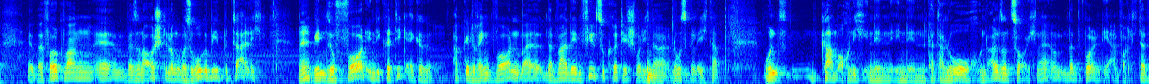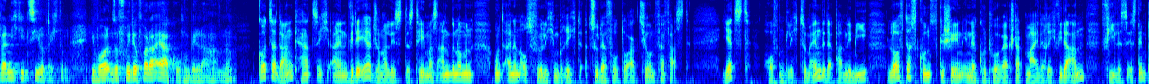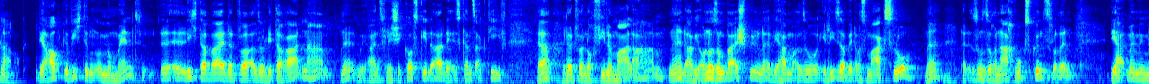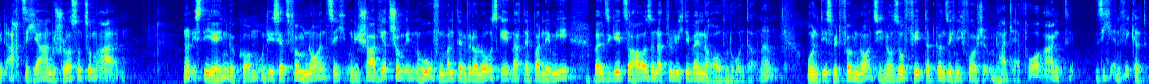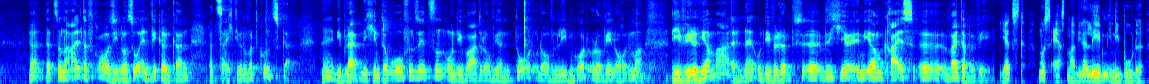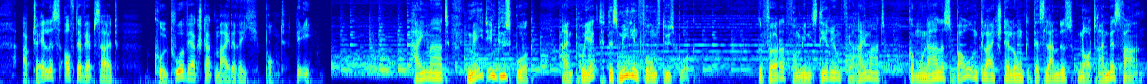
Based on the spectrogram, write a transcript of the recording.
bei Volkwang äh, bei so einer Ausstellung über das Ruhrgebiet beteiligt. Ne, bin sofort in die Kritikecke abgedrängt worden, weil das war denen viel zu kritisch, was ich da losgelegt habe. Und kam auch nicht in den, in den Katalog und all so ein Zeug. Ne? Das wollten die einfach nicht. Das wäre nicht die Zielrichtung. Die wollten so Friede der Eierkuchenbilder haben. Ne? Gott sei Dank hat sich ein WDR-Journalist des Themas angenommen und einen ausführlichen Bericht zu der Fotoaktion verfasst. Jetzt, hoffentlich zum Ende der Pandemie, läuft das Kunstgeschehen in der Kulturwerkstatt Meiderich wieder an. Vieles ist in Planung. Die Hauptgewichtung im Moment äh, liegt dabei, dass wir also Literaten haben. Ne? Heinz Flischikowski da, der ist ganz aktiv. Ja, dass wir noch viele Maler haben. Ne? Da habe ich auch noch so ein Beispiel. Ne? Wir haben also Elisabeth aus Marxloh, ne? das ist unsere Nachwuchskünstlerin. Die hat nämlich mit 80 Jahren beschlossen zu malen. Und dann ist die hier hingekommen und die ist jetzt 95 und die schart jetzt schon in den Hufen, wann es denn wieder losgeht nach der Pandemie, weil sie geht zu Hause natürlich die Wände rauf und runter. Ne? Und die ist mit 95 noch so fit, das können Sie sich nicht vorstellen. Und hat hervorragend sich entwickelt. Ja, dass so eine alte Frau sich noch so entwickeln kann, das zeigt wieder, was Kunst kann. Ne? Die bleibt nicht hinterm Ofen sitzen und die wartet auf ihren Tod oder auf den lieben Gott oder wen auch immer. Die will hier malen ne? und die will das, äh, sich hier in ihrem Kreis äh, weiter bewegen. Jetzt muss erstmal wieder Leben in die Bude. Aktuelles auf der Website kulturwerkstattmeiderich.de. Heimat Made in Duisburg. Ein Projekt des Medienforums Duisburg. Gefördert vom Ministerium für Heimat, Kommunales Bau und Gleichstellung des Landes Nordrhein-Westfalen.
